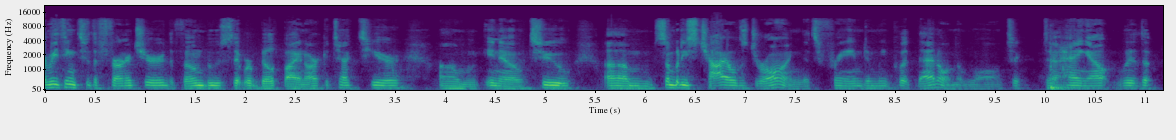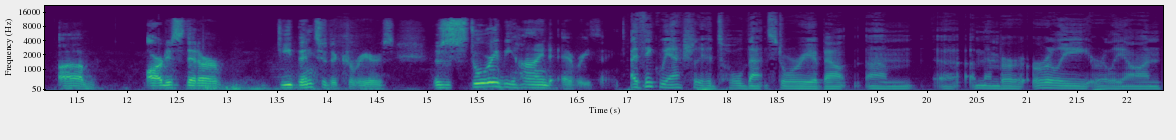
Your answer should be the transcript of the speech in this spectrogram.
everything to the furniture, the phone booths that were built by an architect here, um, you know, to um, somebody's child's drawing that's framed, and we put that on the wall to, to hang out with um, artists that are deep into their careers. There's a story behind everything. I think we actually had told that story about um, uh, a member early, early on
